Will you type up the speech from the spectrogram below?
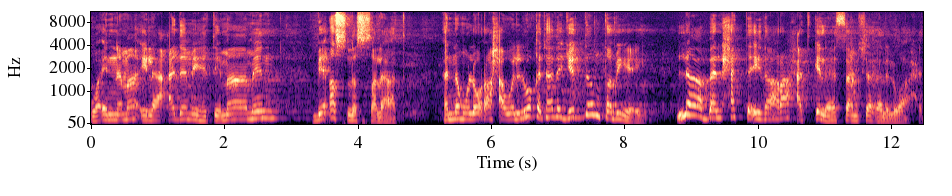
وإنما إلى عدم اهتمام بأصل الصلاة. أنه لو راح أول الوقت هذا جدا طبيعي. لا بل حتى إذا راحت كلها هسه انشغل الواحد.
